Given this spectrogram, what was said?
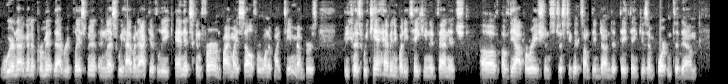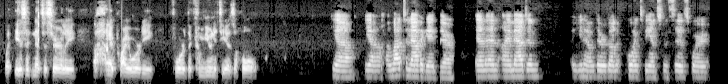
we're not going to permit that replacement unless we have an active leak and it's confirmed by myself or one of my team members because we can't have anybody taking advantage of, of the operations just to get something done that they think is important to them but isn't necessarily a high priority for the community as a whole. Yeah, yeah, a lot to navigate there. And then I imagine, you know, there are going going to be instances where,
